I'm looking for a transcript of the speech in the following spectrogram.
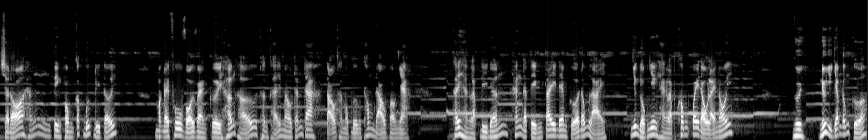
sau đó hắn tiên phong cất bước đi tới. Mặt đại phu vội vàng cười hớn hở, thân thể mau tránh ra, tạo thành một đường thông đạo vào nhà. Thấy Hàng Lập đi đến, hắn đã tiện tay đem cửa đóng lại. Nhưng đột nhiên Hàng Lập không quay đầu lại nói Ngươi, nếu như dám đóng cửa,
